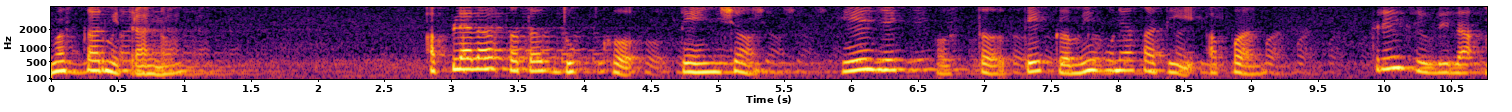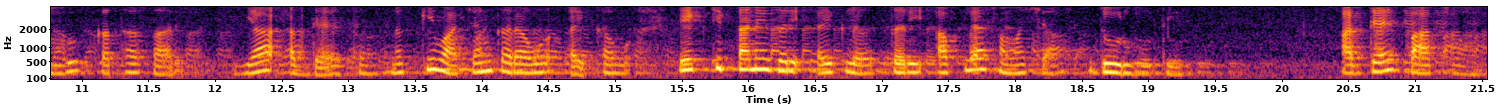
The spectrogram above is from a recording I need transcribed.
नमस्कार मित्रांनो. आपल्याला सतत दुःख टेन्शन हे जे असतं ते कमी होण्यासाठी आपण श्री शिवलीला अमृत कथासार या अध्यायाचं नक्की वाचन करावं ऐकावं. एक चित्ताने जरी ऐकलं तरी आपल्या समस्या दूर होतील. अध्याय पाचवा.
